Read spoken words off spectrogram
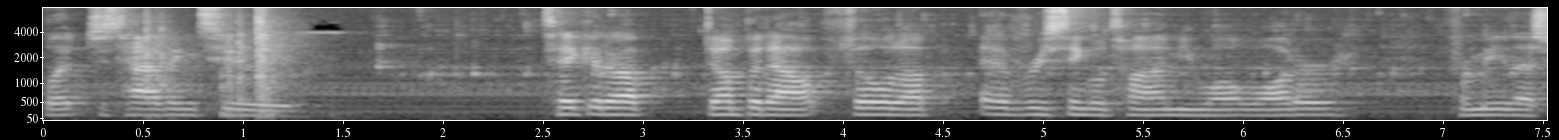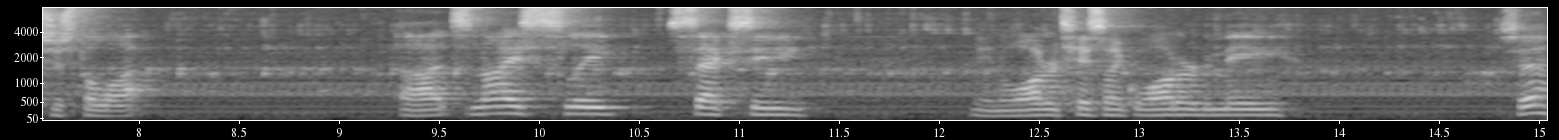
But just having to take it up, dump it out, fill it up every single time you want water, for me, that's just a lot. Uh, it's nice, sleek, sexy. I mean, water tastes like water to me. So, yeah.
